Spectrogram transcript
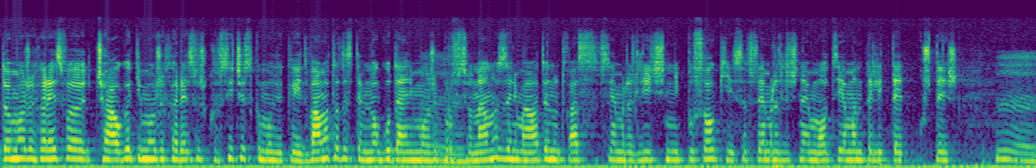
Той може да харесва чалга, ти може да харесваш класическа музика. И двамата да сте много дани, може mm. професионално да занимавате, но това са съвсем различни посоки, съвсем различна емоция, менталитет, ако щеш. Mm.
